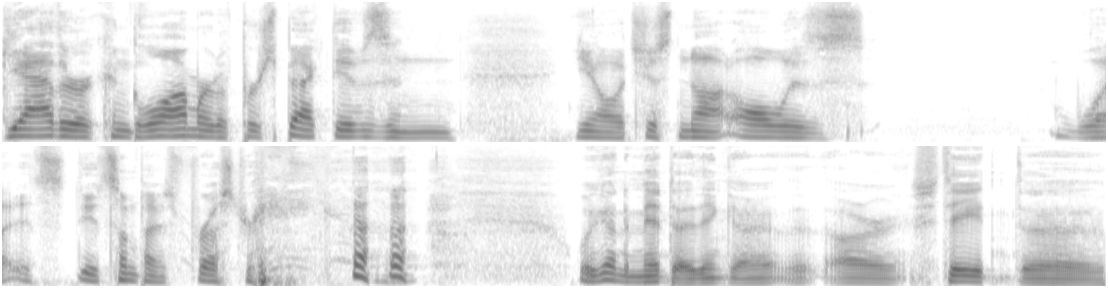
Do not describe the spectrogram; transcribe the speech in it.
gather a conglomerate of perspectives and you know it's just not always what it's it's sometimes frustrating We got to admit, I think our, our state uh,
